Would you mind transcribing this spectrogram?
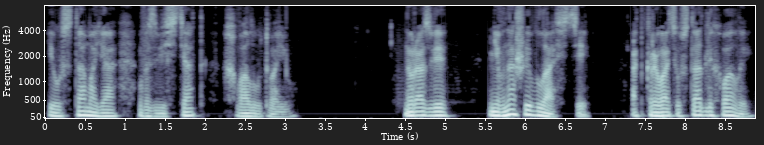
и уста моя возвестят хвалу Твою». Но разве не в нашей власти открывать уста для хвалы?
